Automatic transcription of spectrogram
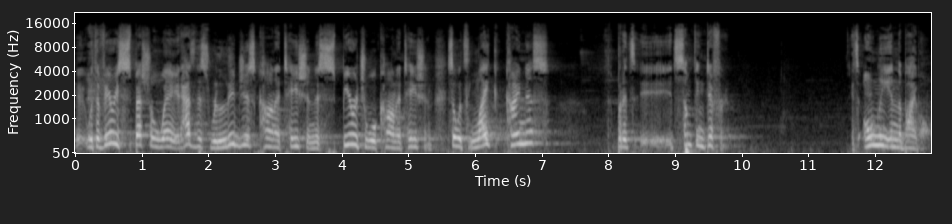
eh, with a very special way. It has this religious connotation, this spiritual connotation. So it's like kindness, but it's, it's something different. It's only in the Bible.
